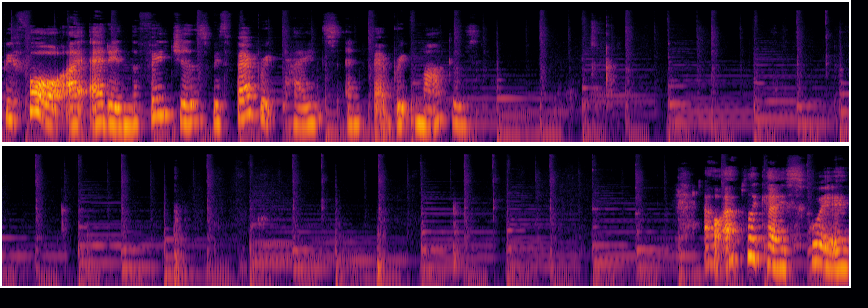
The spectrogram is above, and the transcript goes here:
before I add in the features with fabric paints and fabric markers. Our applique square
